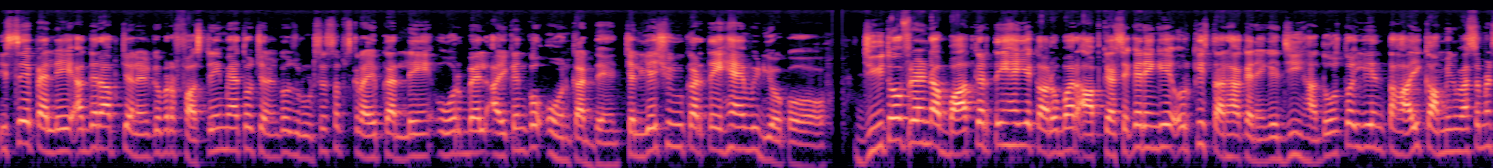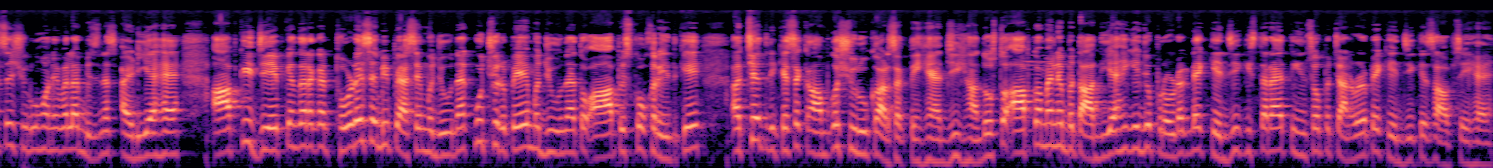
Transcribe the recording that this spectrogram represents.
इससे पहले, अगर आप चैनल के ऊपर फ़र्स्ट टाइम है तो चैनल को ज़रूर से सब्सक्राइब कर लें और बेल आइकन को ऑन कर दें। चलिए शुरू करते हैं वीडियो को। जी तो फ्रेंड अब बात करते हैं ये कारोबार आप कैसे करेंगे और किस तरह करेंगे। जी हाँ दोस्तों ये इंतहाई कम इन्वेस्टमेंट से शुरू होने वाला बिज़नेस आइडिया है। आपकी जेब के अंदर अगर थोड़े से भी पैसे मौजूद हैं कुछ रुपए मौजूद हैं तो आप इसको ख़रीद के अच्छे तरीके से काम को शुरू कर सकते हैं। जी हाँ दोस्तों आपको मैंने बता दिया है ये जो प्रोडक्ट है के किस तरह है? तीन सौ पचानवे रुपये के हिसाब से है।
